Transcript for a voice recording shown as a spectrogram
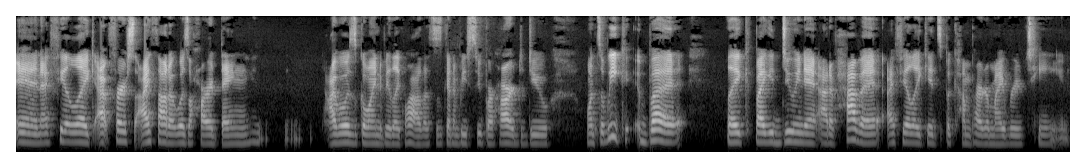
and I feel like at first I thought it was a hard thing. I was going to be like, wow, this is going to be super hard to do once a week. But like by doing it out of habit, I feel like it's become part of my routine.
